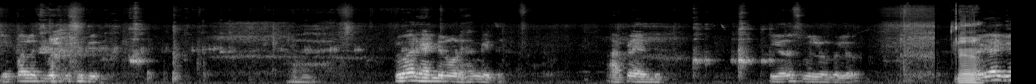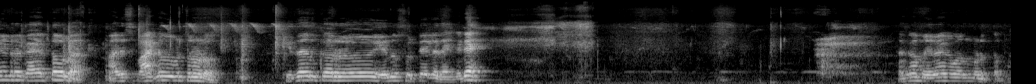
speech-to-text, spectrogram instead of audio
ನಿಪ್ಪಲ್ ಹಚ್ಚಿ ಬರ್ತಿಸಿದ್ವಿ ಪ್ಯೂರ್ ಹ್ಯಾಂಡಿ ನೋಡಿ ಹಂಗೈತಿ. ಆಕಳ ಹ್ಯಾಂಡಿ ಏನು ಸ್ಮೆಲ್ ಇರೋದಿಲ್ಲ ಅದು ಹಾಂ. ಕೈಯಾಗ ಏನ್ರ ಕಾಯತ್ತವಲ್ಲ? ಇರ್ತಾವಲ್ಲ ಅದು ಸ್ಪಾಟ್ ಬಿಡ್ತ ನೋಡು. ಇದನ್ ಏನೂ ಏನು ಇಲ್ಲದ ಇಲ್ಲ ಹೆಂಗಡೆ ಹಂಗ ಮೇನಾಗ ಬಂದ್ಬಿಡುತ್ತಪ್ಪ.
